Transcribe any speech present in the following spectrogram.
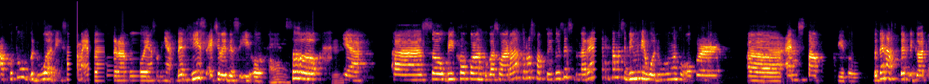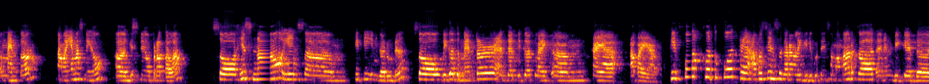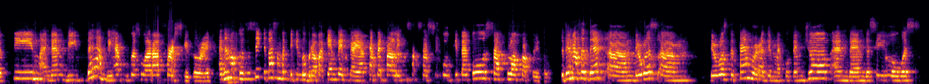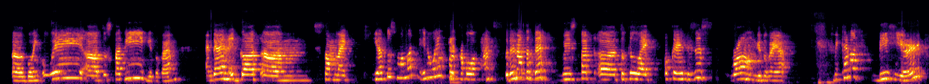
aku tuh berdua nih sama saudara aku yang satunya. Dan he's actually the CEO. Oh, So oke. yeah, uh, so we co-found Buka Suara. Terus waktu itu sih sebenarnya kita masih bingung nih, what do we want to offer uh, and stuff gitu. But then after that we got a mentor, namanya Mas Neo, uh, Gisneo Pratala. So he's now is um, PP in Garuda. So we got the mentor, and then we got like um, kayak apa ya pivot quote to quote kayak apa sih yang sekarang lagi dibutuhin sama market, and then we get the team, and then we then we have buka suara first gitu right. And then waktu itu sih kita sempat bikin beberapa campaign kayak campaign paling successful kita tuh self love waktu itu. But then after that um, there was um, there was the time where I did my full time job, and then the CEO was uh, going away uh, to study gitu kan and then it got um, some like hiatus moment in a way for a couple of months but then after that we start uh, to feel like okay this is wrong gitu kayak we cannot be here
